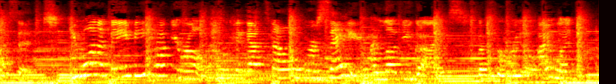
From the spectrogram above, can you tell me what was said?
wasn't. You want a baby? Have your own. Okay, that's not what we're saying. I love you guys, but for real. I would.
